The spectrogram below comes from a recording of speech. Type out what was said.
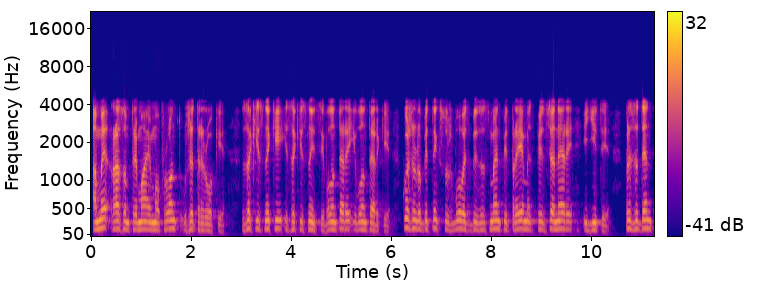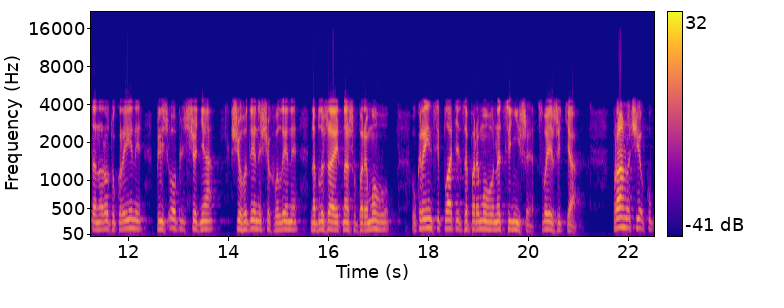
А ми разом тримаємо фронт уже три роки. Захисники і захисниці, волонтери і волонтерки, кожен робітник, службовець, бізнесмен, підприємець, пенсіонери і діти, президент та народ України пліч-опліч щодня, щогодини, щохвилини наближають нашу перемогу. Українці платять за перемогу найцінніше – своє життя. Прагнучи оку-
